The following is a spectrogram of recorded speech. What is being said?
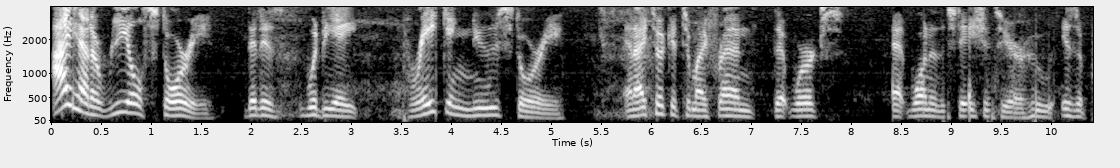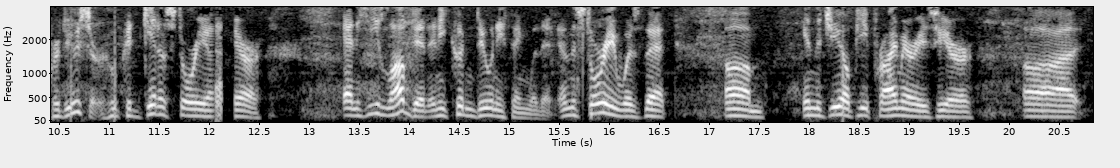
I had a real story that is would be a breaking news story, and I took it to my friend that works at one of the stations here, who is a producer who could get a story on air, and he loved it, and he couldn't do anything with it. And the story was that um, in the GOP primaries here. Uh,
